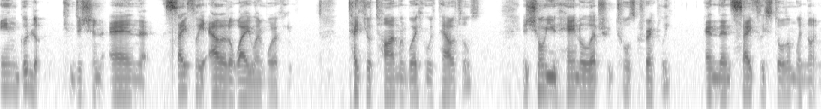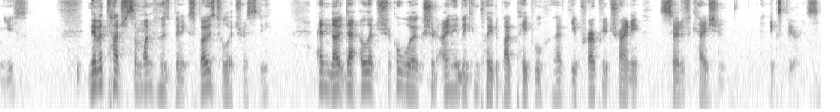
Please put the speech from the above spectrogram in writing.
in good condition and safely out of the way when working. Take your time when working with power tools. Ensure you handle electric tools correctly and then safely store them when not in use. Never touch someone who has been exposed to electricity and note that electrical work should only be completed by people who have the appropriate training, certification, and experience.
